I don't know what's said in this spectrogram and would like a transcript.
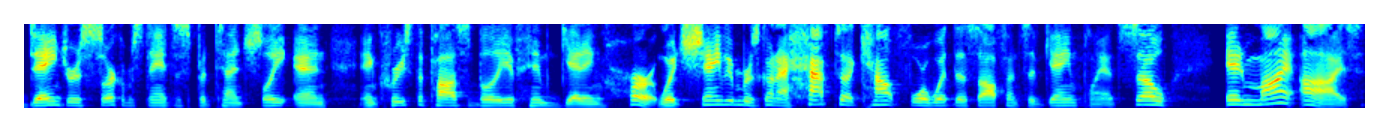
dangerous circumstances potentially and increase the possibility of him getting hurt, which Shane Beamer is going to have to account for with this offensive game plan. So, in my eyes,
